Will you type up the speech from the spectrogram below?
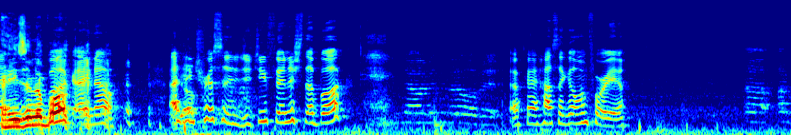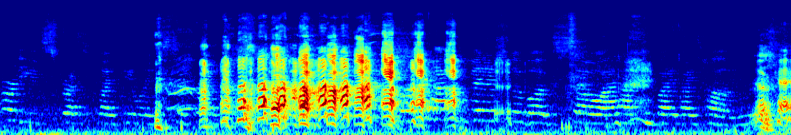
And he's in a book. I know. I think Tristan, did you finish the book? No, I'm in the middle of it. Okay, how's it going for you? I've already expressed my feelings to I haven't finished the book, so I have to bite my tongue. Okay.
